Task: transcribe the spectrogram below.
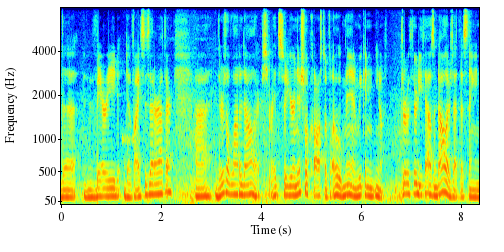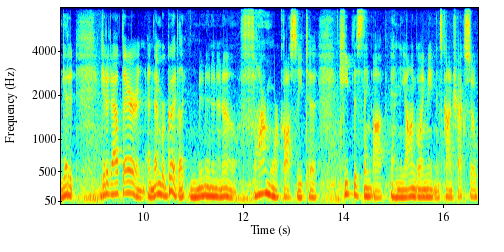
the varied devices that are out there, uh, there's a lot of dollars, right? So your initial cost of oh man, we can you know throw thirty thousand dollars at this thing and get it get it out there, and, and then we're good. Like no no no no no, far more costly to keep this thing up and the ongoing maintenance contracts. So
